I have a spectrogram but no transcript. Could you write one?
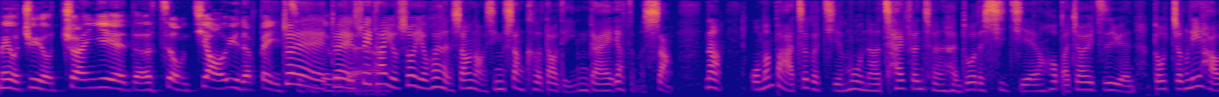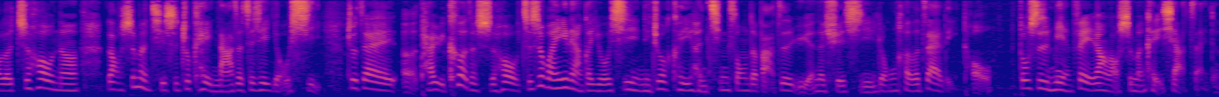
没有具有专业的这种教育的背景，对对，所以他有时候也会很伤脑筋。上课到底应该要怎么上？那我们把这个节目呢拆分成很多的细节，然后把教育资源都整理好了之后呢，老师们其实就可以拿着这些游戏，就在呃台语课的时候，只是玩一两个游戏，你就可以很轻松的把这语言的学习融合在里头，都是免费让老师们可以下载的。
